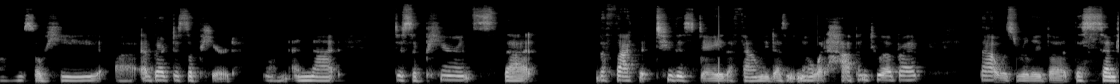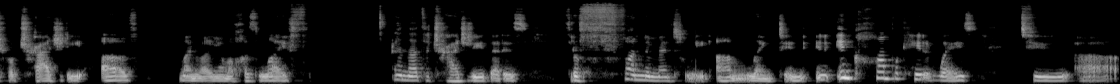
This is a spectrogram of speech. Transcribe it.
Um, so he, uh, Herbert disappeared. Um, and that disappearance, that the fact that to this day the family doesn't know what happened to Herbert, that was really the, the central tragedy of Manuel Llamoja's life. And that's a tragedy that is sort of fundamentally um, linked in, in, in, complicated ways to uh,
